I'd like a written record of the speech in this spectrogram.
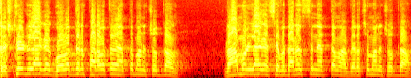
కృష్ణుడిలాగా గోవర్ధన పర్వతం ఎత్తమని చూద్దాం. రాముడిలాగా శివధనస్సుని ఎత్తమా విరచమని చూద్దాం.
